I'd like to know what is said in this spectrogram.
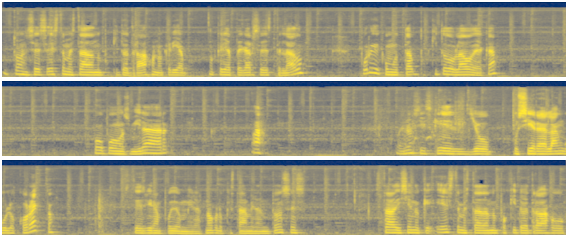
Entonces, esto me está dando un poquito de trabajo. No quería, no quería pegarse de este lado. Porque como está un poquito doblado de acá. Como podemos mirar. Ah. Bueno, si es que yo pusiera el ángulo correcto. Ustedes hubieran podido mirar, ¿no? Lo que estaba mirando. Entonces, estaba diciendo que este me está dando un poquito de trabajo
